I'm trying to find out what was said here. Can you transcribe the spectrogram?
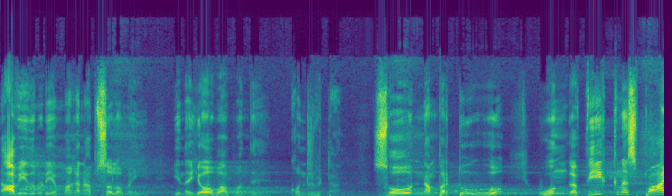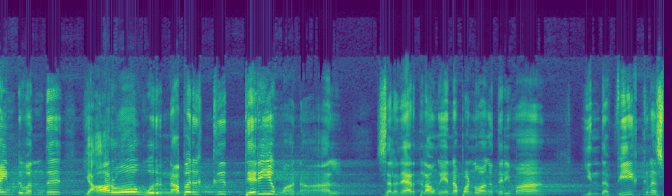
தாவீதுனுடைய மகன் அப்சலோமை இந்த யோபாப் வந்து கொன்று விட்டான் ஸோ நம்பர் டூ உங்கள் வீக்னஸ் பாயிண்ட் வந்து யாரோ ஒரு நபருக்கு தெரியுமானால் சில நேரத்தில் அவங்க என்ன பண்ணுவாங்க தெரியுமா? இந்த வீக்னஸ்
